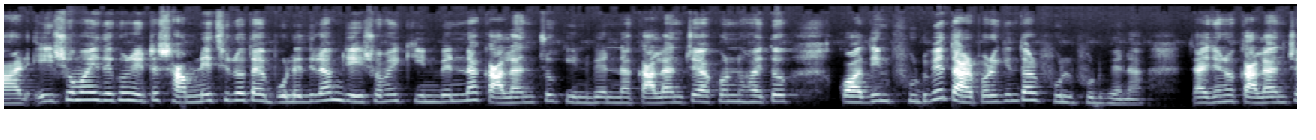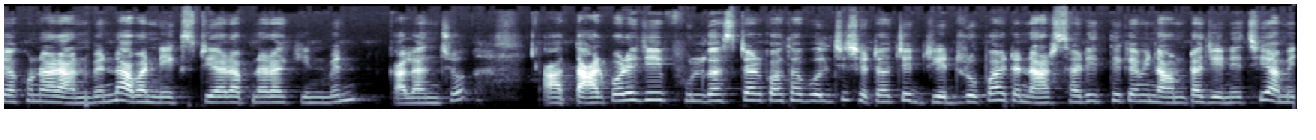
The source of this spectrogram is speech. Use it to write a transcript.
আর এই সময় দেখুন, এটা সামনে ছিল, তাই বলে দিলাম যে, এই সময় কিনবেন না, কালাঞ্চ কিনবেন না। কালাঞ্চ এখন হয়তো কদিন ফুটবে, তারপরে কিন্তু আর ফুল ফুটবে না। তাই জন্য কালাঞ্চ এখন আর আনবেন না, আবার নেক্সট ইয়ার আপনারা কিনবেন কালাঞ্চ। আর তারপরে যে ফুল গাছটার কথা বলছি, সেটা হচ্ছে জেডরোপা। এটা নার্সারির থেকে আমি নামটা জেনেছি, আমি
